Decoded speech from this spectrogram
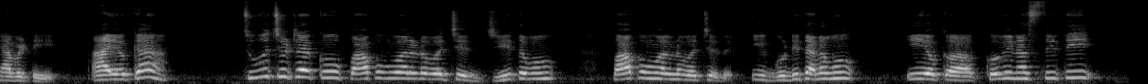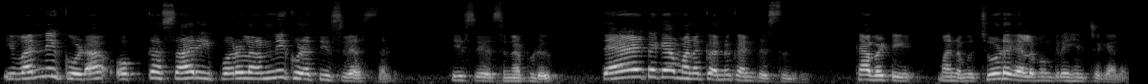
కాబట్టి ఆ యొక్క చూచుటకు పాపం వలన వచ్చే జీతము పాపం వలన వచ్చేది ఈ గుడ్డితనము ఈ యొక్క కొవిన స్థితి ఇవన్నీ కూడా ఒక్కసారి పొరలన్నీ కూడా తీసివేస్తాడు. తీసివేసినప్పుడు తేటగా మన కన్ను కనిపిస్తుంది. కాబట్టి మనము చూడగలము గ్రహించగలం.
